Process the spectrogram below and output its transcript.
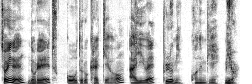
저희는 노래 듣고 오도록 할게요. 아이유의 Blooming, 권은비의 Mirror.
